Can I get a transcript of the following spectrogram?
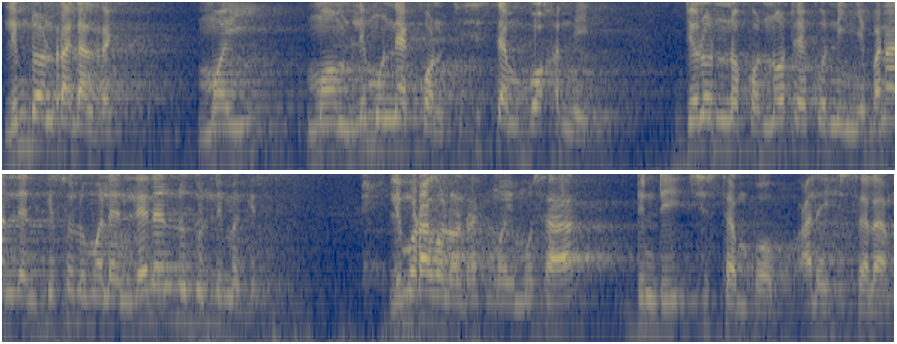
li mu doon ragal rek mooy moom li mu nekkoon ci système boo xam ni jëloon na ko nootee ko nit ñi ba naan leen gisaluma leen leneen lu dul li ma gis li mu ragaloon rek mooy Moussa dindi système boobu alayhi salaam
